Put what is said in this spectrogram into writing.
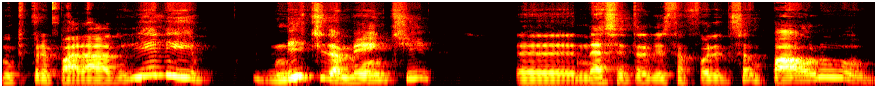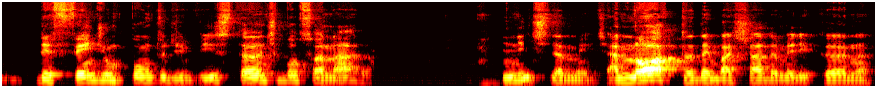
muito preparado, e ele nitidamente uh, nessa entrevista à Folha de São Paulo defende um ponto de vista anti-Bolsonaro, nitidamente. A nota da embaixada americana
